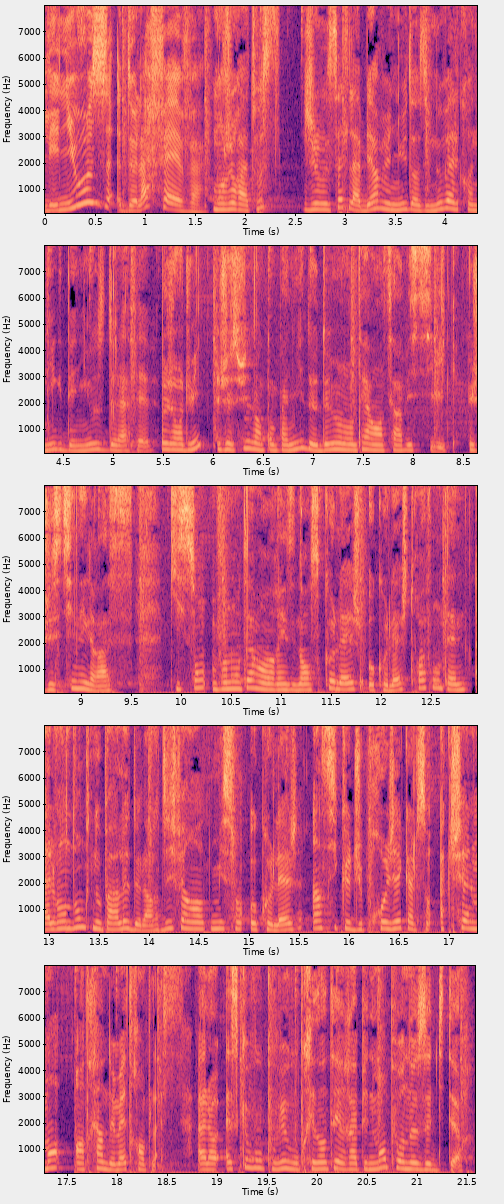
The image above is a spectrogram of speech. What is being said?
Les news de la fève. Bonjour à tous. Je vous souhaite la bienvenue dans une nouvelle chronique des news de la fève. Aujourd'hui, je suis en compagnie de deux volontaires en service civique, Justine et Grace, qui sont volontaires en résidence collège au collège Trois Fontaines. Elles vont donc nous parler de leurs différentes missions au collège ainsi que du projet qu'elles sont actuellement en train de mettre en place. Alors, est-ce que vous pouvez vous présenter rapidement pour nos auditeurs?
